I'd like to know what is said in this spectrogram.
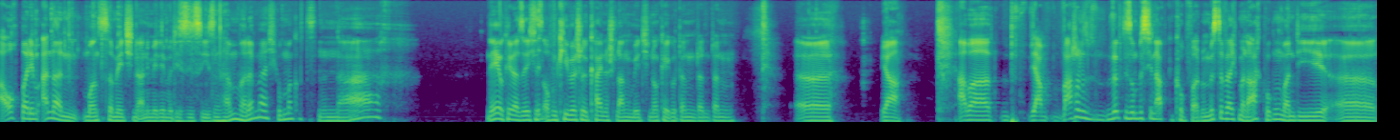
auch bei dem anderen Monstermädchen-Anime, den wir diese Season haben. Warte mal, ich guck mal kurz nach. Nee, okay, da sehe ich jetzt auf dem Keyvisual keine Schlangenmädchen. Okay, gut, dann, dann, dann, äh, ja. Aber ja, war schon wirklich so ein bisschen abgekupfert. Man müsste vielleicht mal nachgucken, wann die äh,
